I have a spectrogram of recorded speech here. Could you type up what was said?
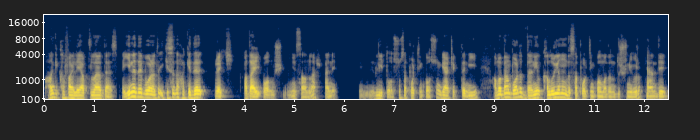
hangi kafayla yaptılar dersin. E yine de bu arada ikisi de hak ederek aday olmuş insanlar. Hani lead olsun, supporting olsun gerçekten iyi. Ama ben bu arada Daniel Kaluuya'nın da supporting olmadığını düşünüyorum. Kendi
